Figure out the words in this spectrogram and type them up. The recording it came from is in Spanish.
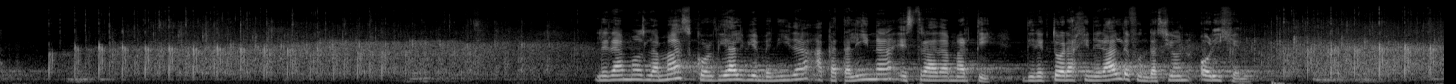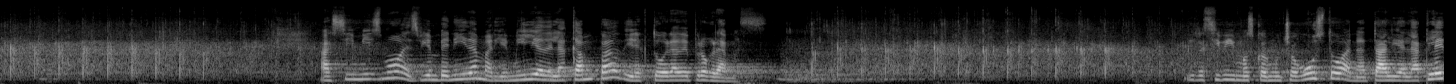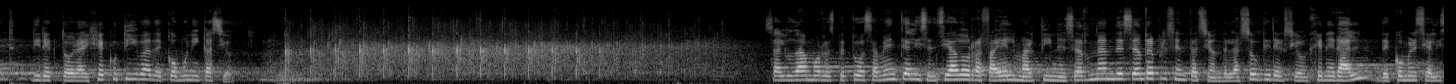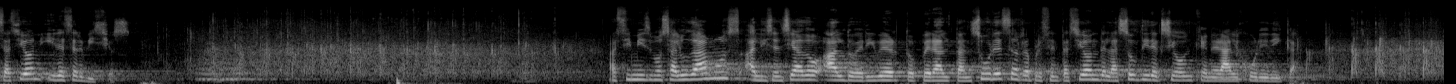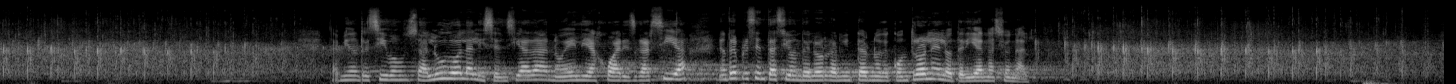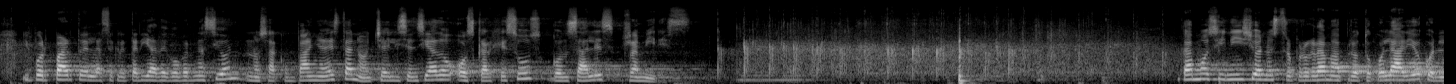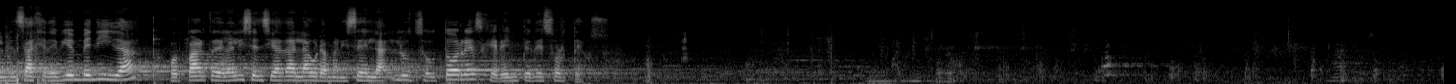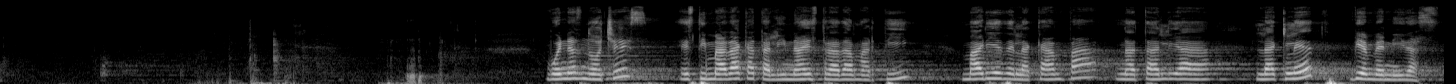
Le damos la más cordial bienvenida a Catalina Estrada Martí, directora general de Fundación Origen. Asimismo, es bienvenida María Emilia de la Campa, directora de programas. Y recibimos con mucho gusto a Natalia Laclet, directora ejecutiva de comunicación. Saludamos respetuosamente al licenciado Rafael Martínez Hernández en representación de la Subdirección General de Comercialización y de Servicios. Asimismo, saludamos al licenciado Aldo Heriberto Peralta Ansúrez en representación de la Subdirección General Jurídica. También recibo un saludo la licenciada Noelia Juárez García en representación del órgano interno de control en Lotería Nacional. Y por parte de la Secretaría de Gobernación nos acompaña esta noche el licenciado Óscar Jesús González Ramírez. Damos inicio a nuestro programa protocolario con el mensaje de bienvenida por parte de la licenciada Laura Marisela Lutzow Torres, gerente de sorteos. Buenas noches, estimada Catalina Estrada Martí, María de la Campa, Natalia Laclet, bienvenidas.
